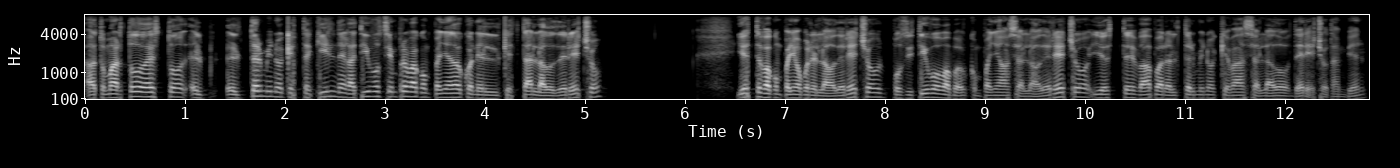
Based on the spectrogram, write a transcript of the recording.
a tomar todo esto, el, término que está aquí, el negativo, siempre va acompañado con el que está al lado derecho. Y este va acompañado por el lado derecho, el positivo va acompañado hacia el lado derecho y este va para el término que va hacia el lado derecho también.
